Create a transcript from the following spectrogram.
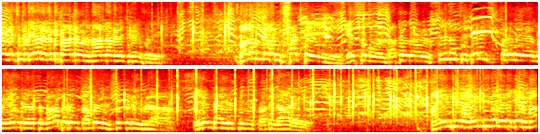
இழைச்ச முடியாது எழுதி காட்ட நான் தான் இழைக்கிறேன்னு சொல்லி. பலம் நிறம் சட்டை தலைமையில் மாபெரும் தமிழ் சித்திரை விழா. இரண்டாயிரத்தி பதினாறு. ஐந்து ஐந்துகள் இழைக்கணுமா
